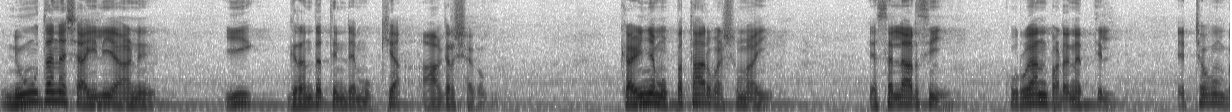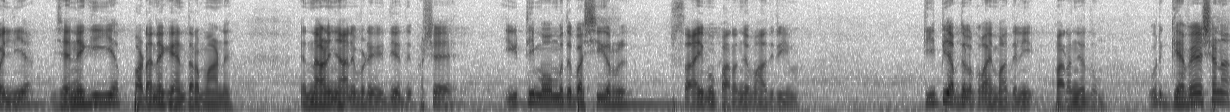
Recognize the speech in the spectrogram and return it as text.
നൂതന ശൈലിയാണ് ഈ ഗ്രന്ഥത്തിന്റെ മുഖ്യ ആകർഷകം. കഴിഞ്ഞ മുപ്പത്താറ് വർഷമായി S L R C Quran പഠനത്തിൽ ഏറ്റവും വലിയ ജനകീയ പഠന കേന്ദ്രമാണ് എന്നാണ് ഞാനിവിടെ എഴുതിയത്. പക്ഷേ ഇ ടി മുഹമ്മദ് ബഷീർ സാഹിബ് പറഞ്ഞ മാതിരിയും ടി പി അബ്ദുൽ കോയ മാതിരി പറഞ്ഞതും ഒരു ഗവേഷണ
